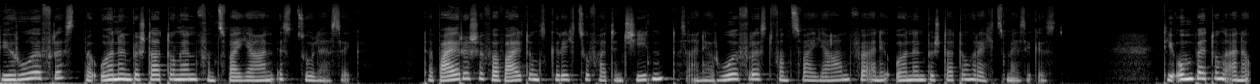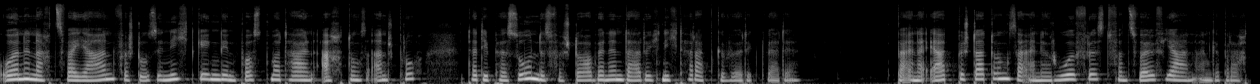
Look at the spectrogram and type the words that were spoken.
Die Ruhefrist bei Urnenbestattungen von zwei Jahren ist zulässig. Der Bayerische Verwaltungsgerichtshof hat entschieden, dass eine Ruhefrist von zwei Jahren für eine Urnenbestattung rechtsmäßig ist. Die Umbettung einer Urne nach zwei Jahren verstoße nicht gegen den postmortalen Achtungsanspruch, da die Person des Verstorbenen dadurch nicht herabgewürdigt werde. Bei einer Erdbestattung sei eine Ruhefrist von zwölf Jahren angebracht,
